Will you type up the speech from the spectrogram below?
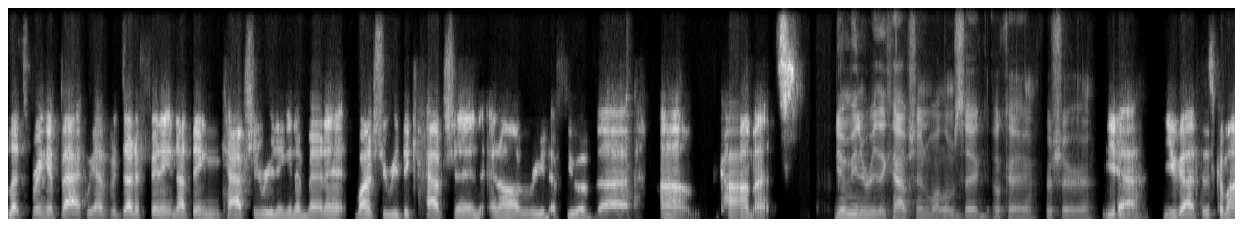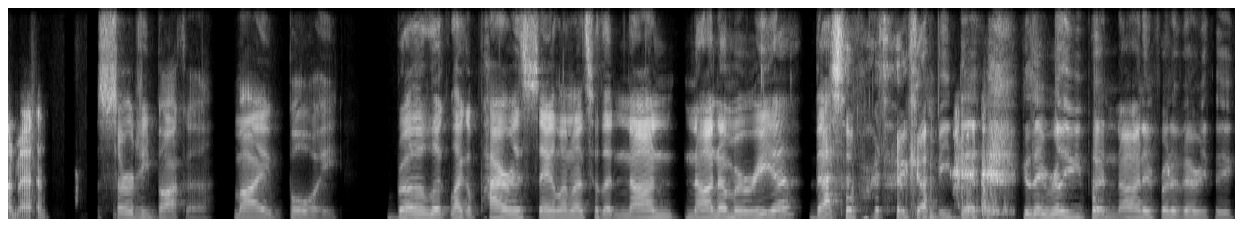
let's bring it back. We haven't done a fit ain't nothing caption reading in a minute. Why don't you read the caption and I'll read a few of the um comments. You want me to read the caption while I'm sick? Okay, for sure. Yeah, you got this. Come on, man. Serge Ibaka, my boy. Brother looked like a pirate sailing onto the non Nana Maria. That's the part that got me dead because they really be putting non in front of everything.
